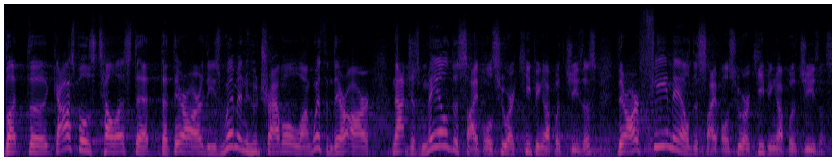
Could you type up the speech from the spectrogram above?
But the Gospels tell us that, that there are these women who travel along with him. There are not just male disciples who are keeping up with Jesus, there are female disciples who are keeping up with Jesus.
